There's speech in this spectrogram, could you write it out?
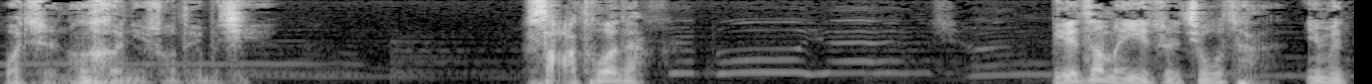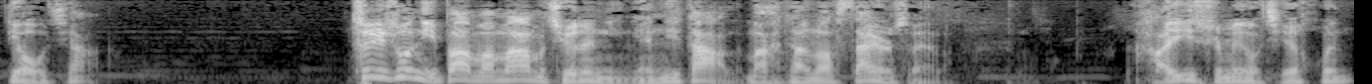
我只能和你说对不起。洒脱点儿别这么一直纠缠，因为掉价。所以说你爸爸妈妈觉得你年纪大了，马上到三十岁了，还一直没有结婚，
